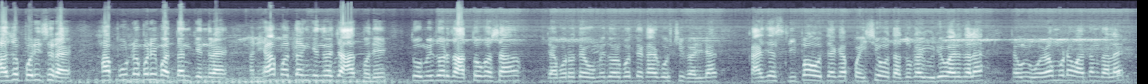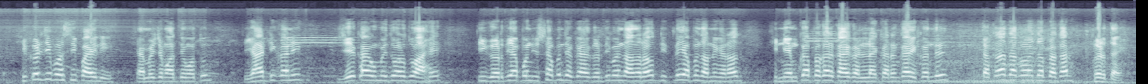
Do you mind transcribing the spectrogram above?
हा जो परिसर आहे हा पूर्णपणे मतदान केंद्र आहे. आणि ह्या मतदान केंद्राच्या आतमध्ये तो उमेदवार जातो कसा? त्याबरोबर त्या उमेदवाराबरोबर त्या काय गोष्टी घडल्यात? काय ज्या स्लिपा होत्या काय पैसे होता जो काय व्हिडिओ व्हायरल झाला त्यामुळे एवढा मोठा वादन झाला आहे इकडची परिस्थिती पाहिली कॅमेऱ्याच्या माध्यमातून. ह्या ठिकाणी जे काय उमेदवार जो आहे ती गर्दी आपण दिसतो आपण त्या काय गर्दी पण जाणार आहोत तिथलेही आपण जाणून घेणार आहोत की नेमका प्रकार काय घडला आहे कारण काय एकंदरीत तक्रार दाखवण्याचा प्रकार घडत आहे.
